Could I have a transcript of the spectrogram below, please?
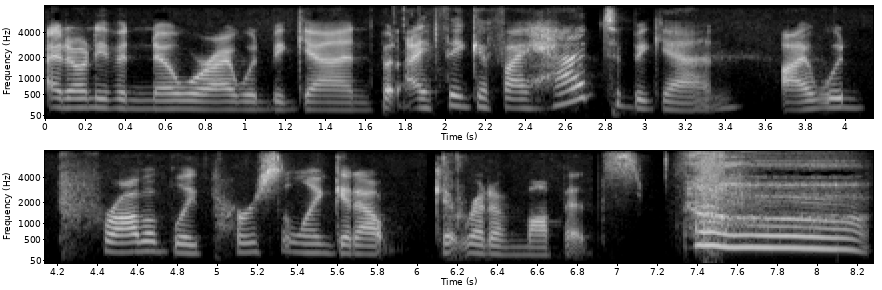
I don't even know where I would begin, but I think if I had to begin, I would probably personally get out, get rid of Muppets.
